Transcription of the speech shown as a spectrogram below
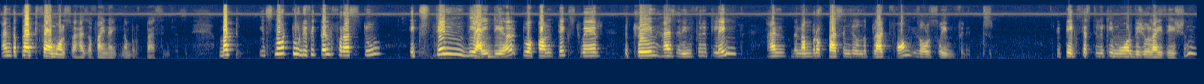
and the platform also has a finite number of passengers. But it is not too difficult for us to extend the idea to a context where the train has an infinite length and the number of passengers on the platform is also infinite. It takes just a little more visualization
